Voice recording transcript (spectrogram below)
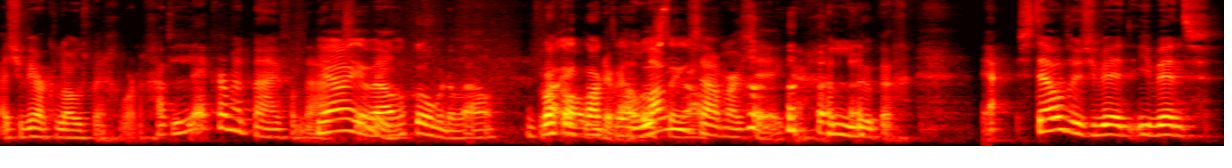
als je werkeloos bent geworden. Gaat lekker met mij vandaag. Ja, jawel, we komen er wel. Ik we komen er wel, langzaam maar zeker. Gelukkig. Ja, stel dus, je bent, je bent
